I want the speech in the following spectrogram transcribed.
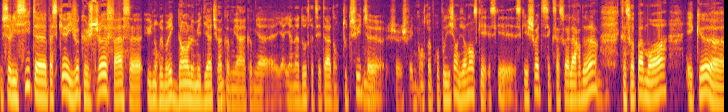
me sollicite euh, parce qu'il veut que je fasse euh, une rubrique dans le média, tu vois, comme il y a, comme il y a, il y en a d'autres, etc. Donc tout de suite, mhm. euh, je, je, fais une contre-proposition en disant non, ce qui est, ce qui est, ce qui est chouette, c'est que ça soit l'ardeur, mhm. que ça soit pas moi, et que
